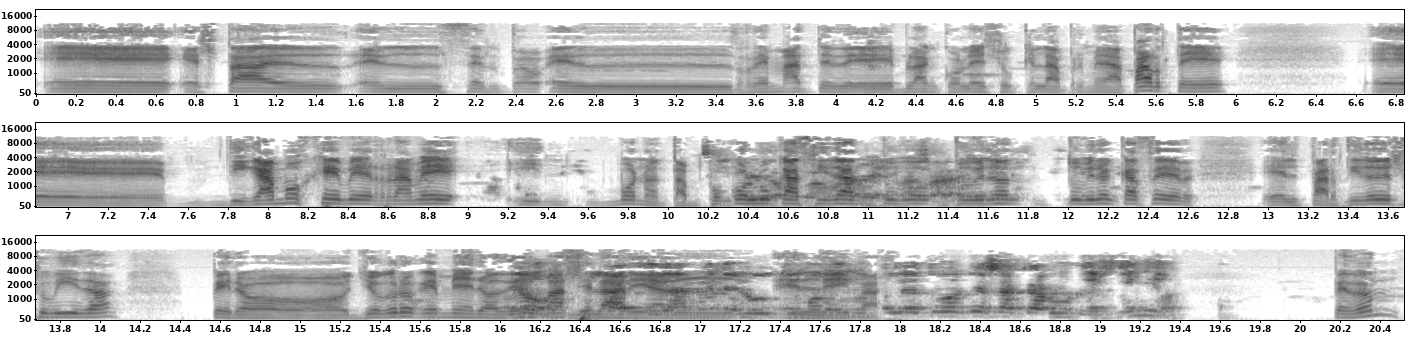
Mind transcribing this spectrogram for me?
eh, está el, el centro, el remate de Blanco Lesu que es la primera parte. Eh, digamos que Bernabé y bueno tampoco Lucas Zidane tuvo- tuvieron tuvieron que hacer el partido de su vida pero yo creo que merodeó No, más el área el, en el el último minuto le tuvo que sacar un ingenio. perdón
